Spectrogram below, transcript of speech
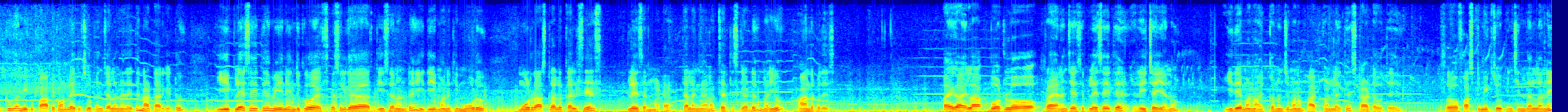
ఎక్కువగా మీకు పాపికొండలు అయితే చూపించాలనేది అయితే నా టార్గెట్. ఈ ప్లేస్ అయితే నేను ఎందుకు ఎస్పెషల్గా తీశానంటే ఇది మనకి మూడు మూడు రాష్ట్రాలు కలిసే ప్లేస్ అన్నమాట. తెలంగాణ ఛత్తీస్గఢ్ మరియు ఆంధ్రప్రదేశ్. పైగా ఇలా బోట్లో ప్రయాణం చేసే ప్లేస్ అయితే రీచ్ అయ్యాను. ఇదే మనం ఇక్కడ నుంచి మనం పాపికొండలు అయితే స్టార్ట్ అవుతాయి. సో ఫస్ట్ మీకు చూపించిందల్లని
